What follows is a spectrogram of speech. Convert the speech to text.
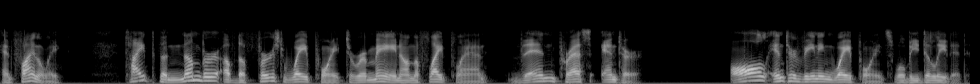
And finally, type the number of the first waypoint to remain on the flight plan, then press Enter. All intervening waypoints will be deleted.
